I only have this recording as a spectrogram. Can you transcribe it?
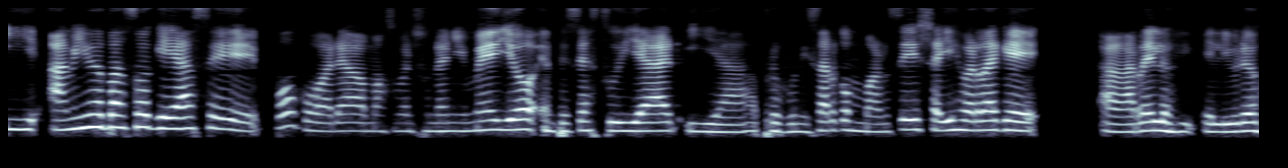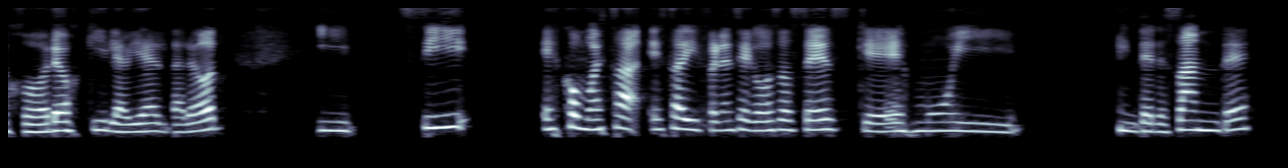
Y a mí me pasó que hace poco, ahora más o menos un año y medio, empecé a estudiar y a profundizar con Marsella, y es verdad que agarré el libro de Jodorowsky, La vida del tarot, y sí, es como esta, esta diferencia que vos haces, que es muy interesante.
